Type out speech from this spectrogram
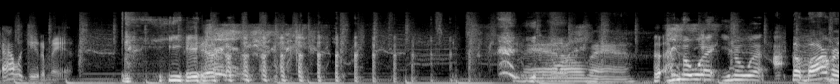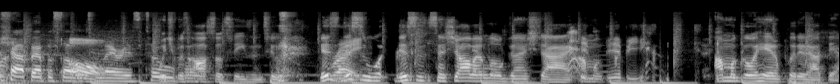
Alligator Man. yeah. Man, oh man. you know what? You know what? I, The I'm- barbershop episode Oh, was hilarious too. which was but- also season two. This Right. this is what this is since y'all are a little gun shy. I'm gonna Bibby. I'm gonna go ahead and put it out there.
